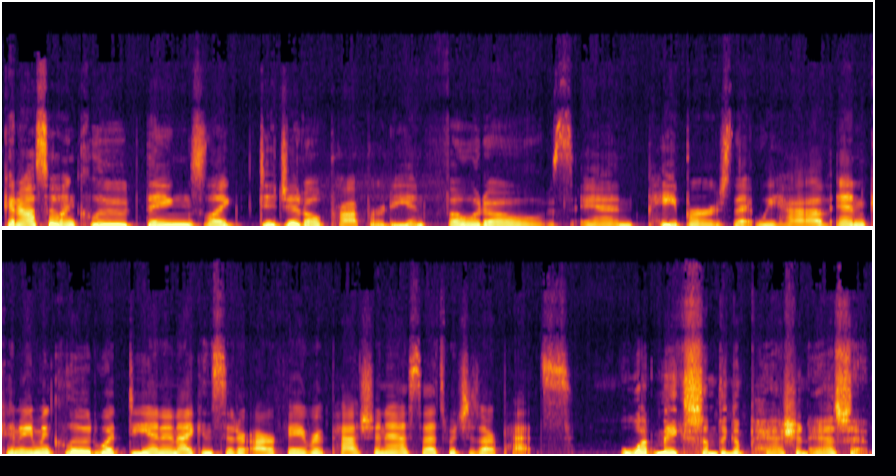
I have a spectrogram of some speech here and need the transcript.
can also include things like digital property and photos and papers that we have, and can even include what Deanne and I consider our favorite passion assets, which is our pets. What makes something a passion asset?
